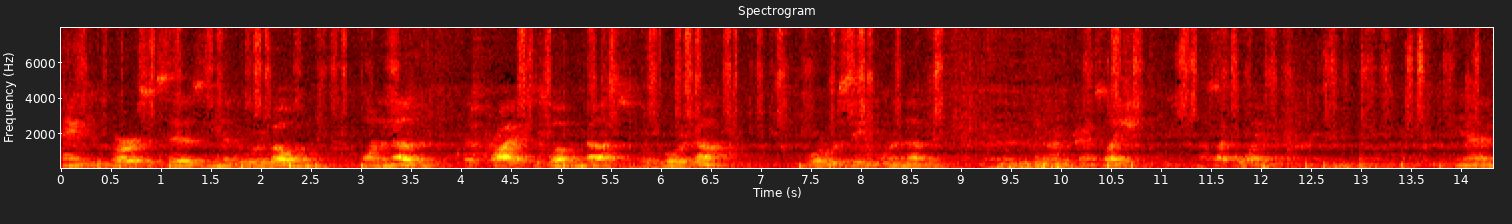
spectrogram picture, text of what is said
came to the verse that says, you know, that we're welcome one another as Christ has welcomed us the Lord God, or receive one another in another translation. And I was like, well, wait. You know,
